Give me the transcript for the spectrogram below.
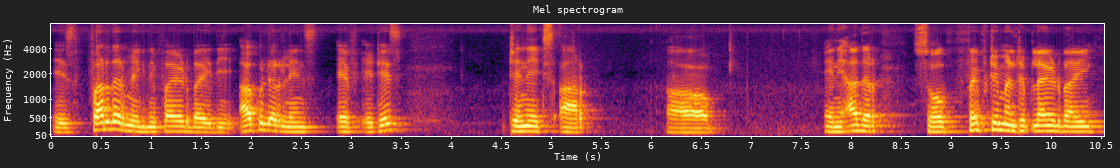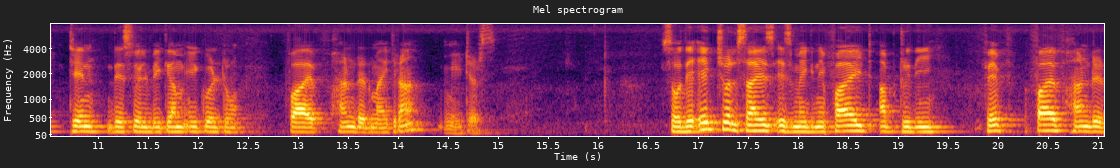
is further magnified by the ocular lens if it is 10x or uh, any other so 50 multiplied by 10 this will become equal to 500 micron meters. So the actual size is magnified up to the 500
